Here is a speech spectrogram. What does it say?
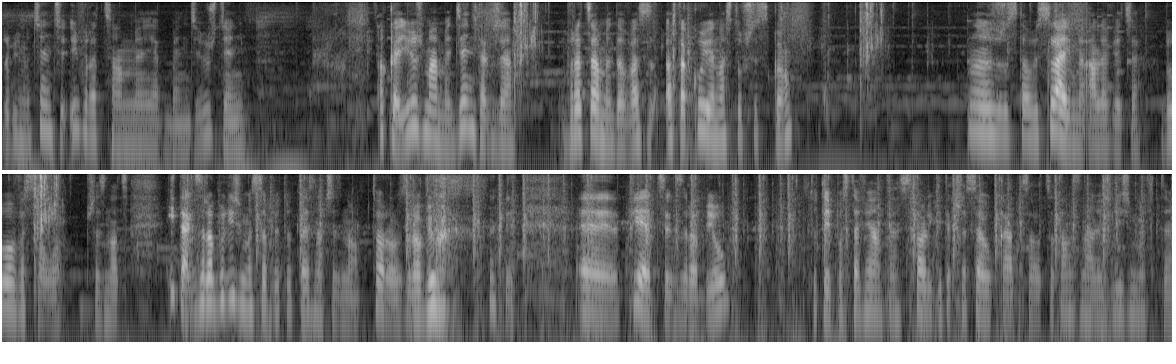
robimy cięcie i wracamy, jak będzie już dzień. Okej, już mamy dzień, także wracamy do Was. Atakuje nas tu wszystko. No, już zostały slajmy, ale wiecie, było wesoło przez noc. I tak, zrobiliśmy sobie tutaj, znaczy, no, Torol zrobił. e, piecyk zrobił. Tutaj postawiłam ten stolik i te krzesełka, co, co tam znaleźliśmy w tym.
